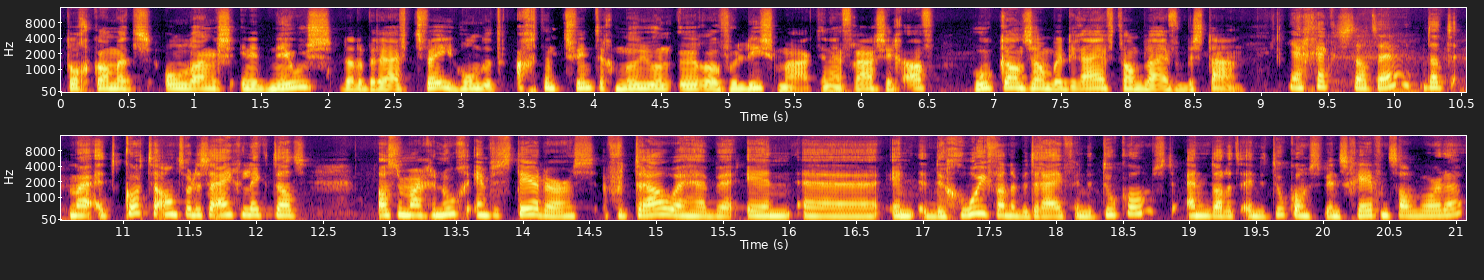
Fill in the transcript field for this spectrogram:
Toch kwam het onlangs in het nieuws dat het bedrijf 228 miljoen euro verlies maakt. En hij vraagt zich af, hoe kan zo'n bedrijf dan blijven bestaan? Ja, gek is dat, hè? Dat, maar het korte antwoord is eigenlijk dat als er maar genoeg investeerders vertrouwen hebben in, uh, in de groei van het bedrijf in de toekomst en dat het in de toekomst winstgevend zal worden,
